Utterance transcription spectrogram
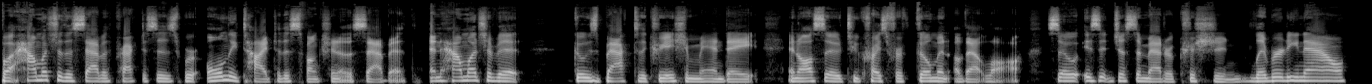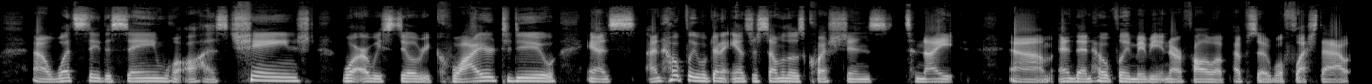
But how much of the Sabbath practices were only tied to this function of the Sabbath, and how much of it goes back to the creation mandate and also to Christ's fulfillment of that law. So is it just a matter of Christian liberty now? Uh, what stayed the same? What all has changed? What are we still required to do? And, and hopefully we're going to answer some of those questions tonight. Um, and then hopefully maybe in our follow up episode, we'll flesh that out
